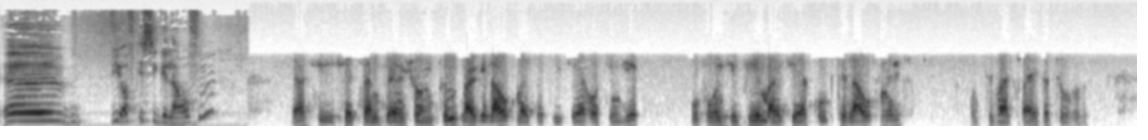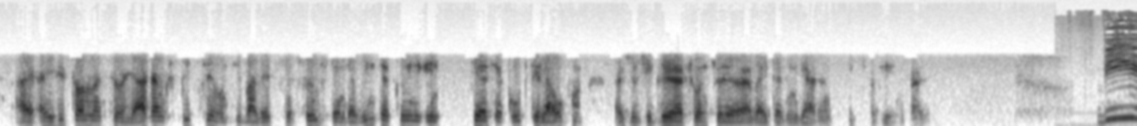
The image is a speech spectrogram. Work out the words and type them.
Äh, wie oft ist sie gelaufen? Ja, sie ist jetzt äh, schon fünfmal gelaufen, also sie ist sehr routiniert, wovon sie viermal sehr gut gelaufen ist. Und sie war Zweiter zu Eilton zur Jahrgangsspitze und sie war letztens Fünfte in der Winterkönigin, sehr, sehr gut gelaufen. Also sie gehört schon zu der erweiterten Jahrgangsspitze auf jeden Fall. Wie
